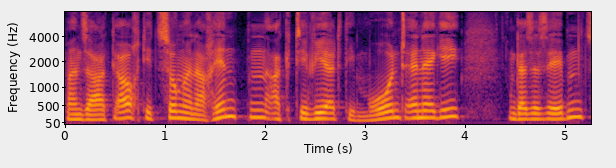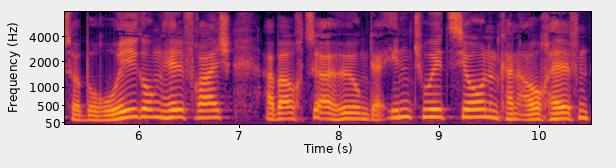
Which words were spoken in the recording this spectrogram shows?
Man sagt auch, die Zunge nach hinten aktiviert die Mondenergie und das ist eben zur Beruhigung hilfreich, aber auch zur Erhöhung der Intuition und kann auch helfen,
